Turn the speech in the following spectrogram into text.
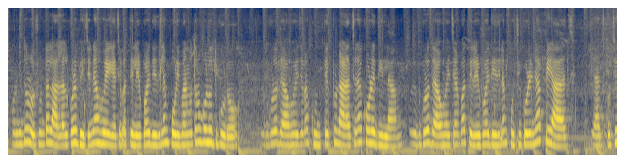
এখন কিন্তু রসুনটা লাল লাল করে ভেজে নেওয়া হয়ে গেছে। বা তেলের পরে দিয়ে দিলাম পরিমাণ মতন হলুদ গুঁড়ো। হলুদ গুঁড়ো দেওয়া হয়ে যাবার খুন্তিতে একটু নাড়াচাড়া করে দিলাম। হলুদ গুঁড়ো দেওয়া হয়ে যাওয়ার পর তেলের পরে দিয়ে দিলাম, কুচি করে নেওয়া পেঁয়াজ। পেঁয়াজ কুচি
